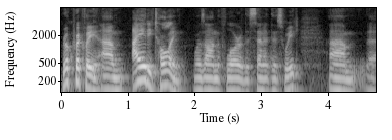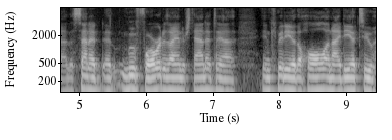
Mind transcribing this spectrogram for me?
Real quickly, um, I-80 tolling was on the floor of the Senate this week. Um, uh, the Senate moved forward, as I understand it, uh, in committee of the whole, an idea to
